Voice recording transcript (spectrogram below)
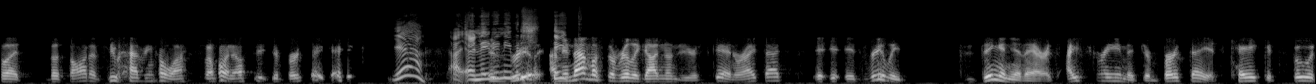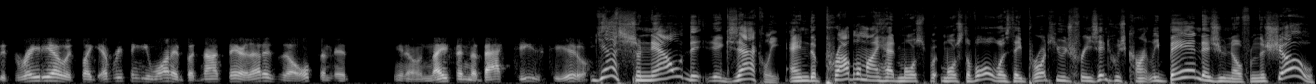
but the thought of you having to watch someone else eat your birthday cake Yeah, I- and they didn't even. really. I mean, that must have really gotten under your skin, right? That's it, it, it's really stinging you there. It's ice cream, it's your birthday, it's cake, it's food, it's radio. It's like everything you wanted, but not there. That is the ultimate, you know, knife in the back tease to you. Yes. So now, the, exactly. And the problem I had most most of all was they brought Huge Freeze in, who's currently banned, as you know from the show.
